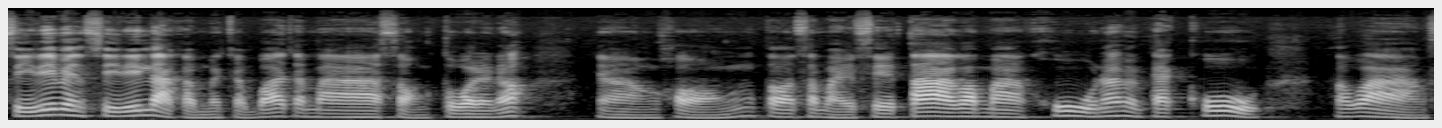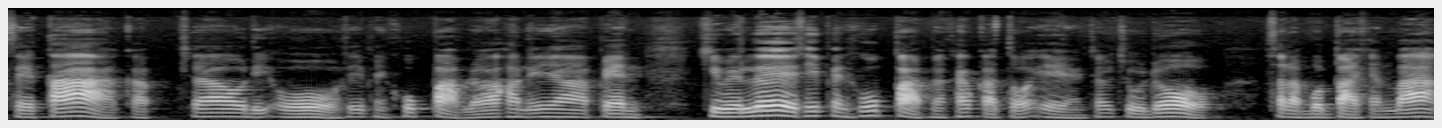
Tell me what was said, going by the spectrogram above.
ซีรีส์เป็นซีรีส์หลักอะเหมือนกับว่าจะมา 2 ตัวเลยเนาะอย่างของตอนสมัยเซตาก็มาคู่นะเป็นแพ็คคู่ ระหว่างเซตากับเจ้าดิโอที่เป็นคู่ปรับแล้วก็คราวนี้มาเป็นคิเวเล่ที่เป็นคู่ปรับนะครับกับตัวเองเจ้าจูโดสลับบทบาทกันบ้าง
